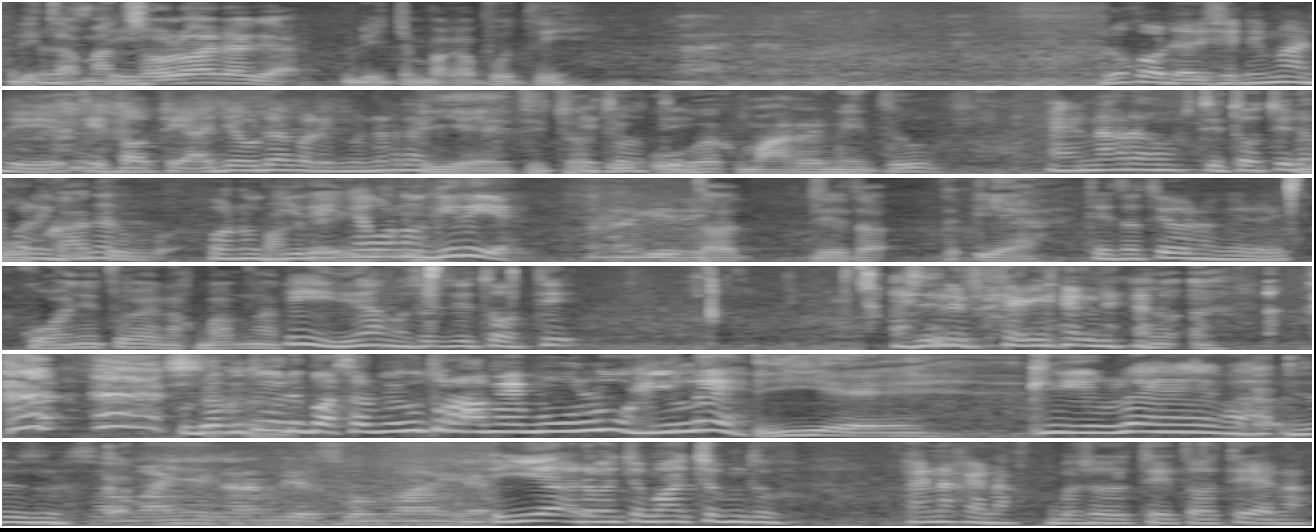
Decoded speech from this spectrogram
Di Terus Taman di- Solo ada gak? Di Cempaka Putih. Nggak ada. Lu kalau dari sini mah di Titoti aja udah paling bener deh. Iya, Tito tuh Titoti. gua kemarin itu Enak dah Titoti udah paling Buka bener. tuh, Wonogiri. Eh. Wonogiri ya? Mana gini? Tito, iya, Titoti Wonogiri. kuahnya tuh enak banget. Iya, maksud Titoti. Jadi pengen ya. Udah gitu di pasar minggu tuh rame mulu, gile. Iya. Gile, Pak. Somanya sekarang biar somai ya. Iya, ada macam-macam tuh. Enak-enak, bakso Titoti enak.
